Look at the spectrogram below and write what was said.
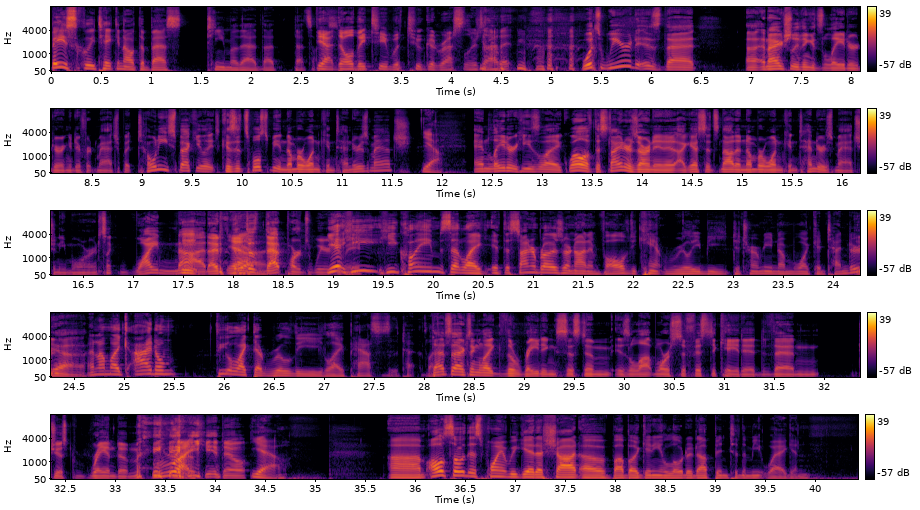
basically taking out the best team of that. That that sucks. Yeah, the only team with two good wrestlers at it. What's weird is that, uh, and I actually think it's later during a different match, but Tony speculates because it's supposed to be a number one contenders match. yeah. And later he's like, well, if the Steiners aren't in it, I guess it's not a number one contenders match anymore. It's like, why not? I, Yeah. that, that part's weird. Yeah, to me. he he claims that like if the Steiner brothers are not involved, you can't really be determining number one contender. Yeah. and I'm like, I don't feel like that really like passes the test. Like, That's acting like the rating system is a lot more sophisticated than just random. Right. you know? yeah. Um, also, at this point, we get a shot of Bubba getting loaded up into the meat wagon.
